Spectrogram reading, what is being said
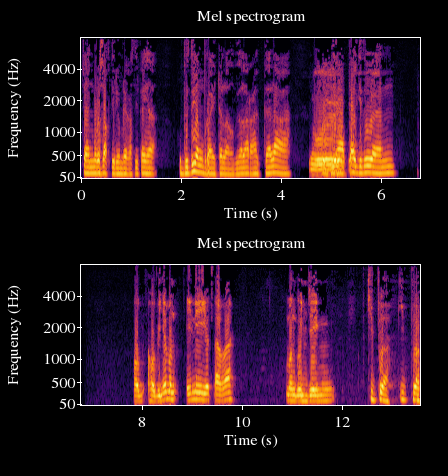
Jangan merusak diri mereka sendiri kayak hobi itu yang berbeda lah, hobi olahraga lah, hobi apa gitu kan. Hobi- hobinya meng- ini Yud apa? Menggunjing Gibah, gibah.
